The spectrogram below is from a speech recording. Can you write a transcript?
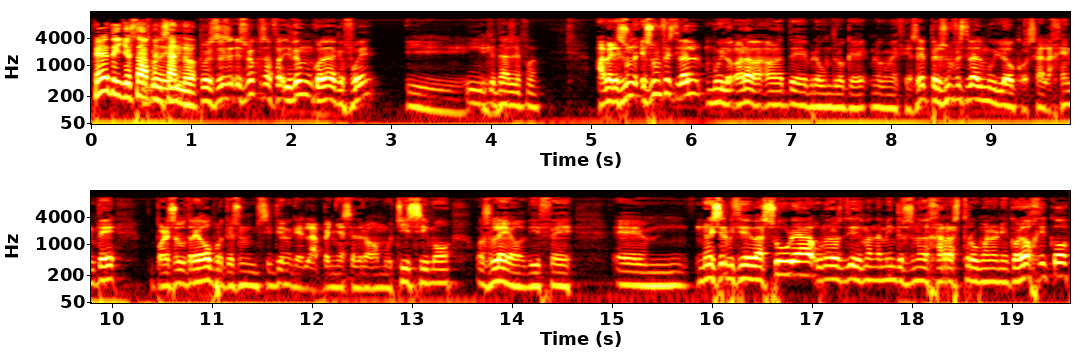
Fíjate, yo estaba pensando. Pues es, es una cosa. Yo tengo un colega que fue y. ¿Y qué tal le fue? A ver, es un, es un festival muy loco. Ahora, ahora te pregunto lo que, lo que me decías, ¿eh? Pero es un festival muy loco. O sea, la gente. Por eso lo traigo, porque es un sitio en el que la peña se droga muchísimo. Os leo, dice. Eh, no hay servicio de basura, uno de los diez mandamientos es no dejar rastro humano ni ecológico,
